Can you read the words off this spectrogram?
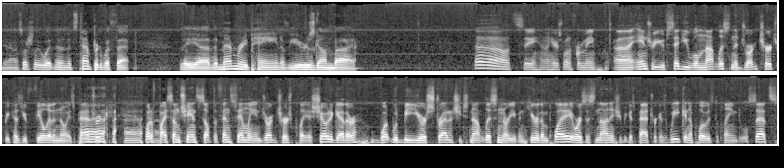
You know, especially when it's tempered with that, the uh, the memory pain of years gone by. Oh, let's see. Oh, here's one for me. Uh, Andrew, you've said you will not listen to Drug Church because you feel it annoys Patrick. what if by some chance Self Defense Family and Drug Church play a show together? What would be your strategy to not listen or even hear them play? Or is this not an issue because Patrick is weak and opposed to playing dual sets?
